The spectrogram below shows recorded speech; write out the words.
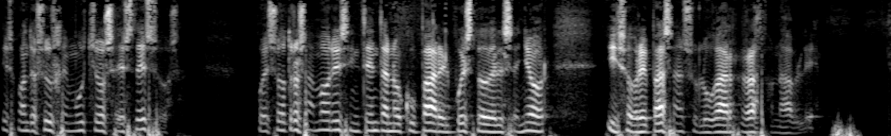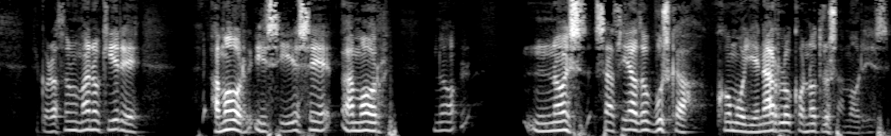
es cuando surgen muchos excesos pues otros amores intentan ocupar el puesto del Señor y sobrepasan su lugar razonable. El corazón humano quiere amor y si ese amor no, no es saciado, busca cómo llenarlo con otros amores.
